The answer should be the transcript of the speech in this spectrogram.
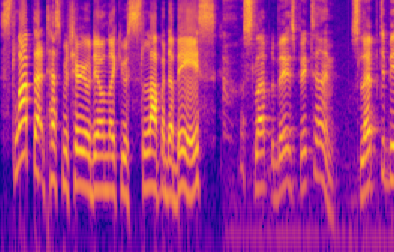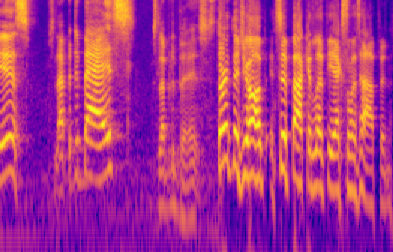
slap that test material down like you slap at the bass. I slapped the bass big time. Slap the bass. Slap the bass. Slap the bass. Start the job and sit back and let the excellence happen.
